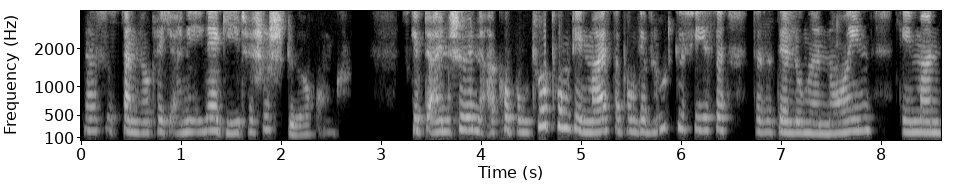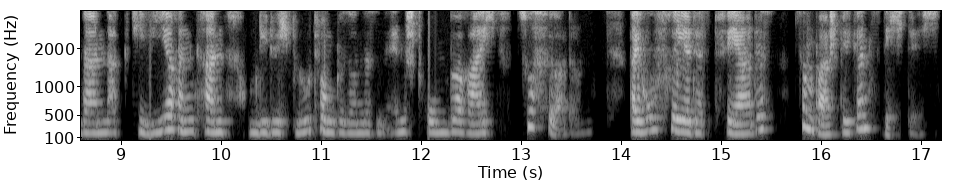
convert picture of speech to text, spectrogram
Das ist dann wirklich eine energetische Störung. Es gibt einen schönen Akupunkturpunkt, den Meisterpunkt der Blutgefäße. Das ist der Lunge 9, den man dann aktivieren kann, um die Durchblutung besonders im Endstrombereich zu fördern. Bei Hufrehe des Pferdes zum Beispiel ganz wichtig.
